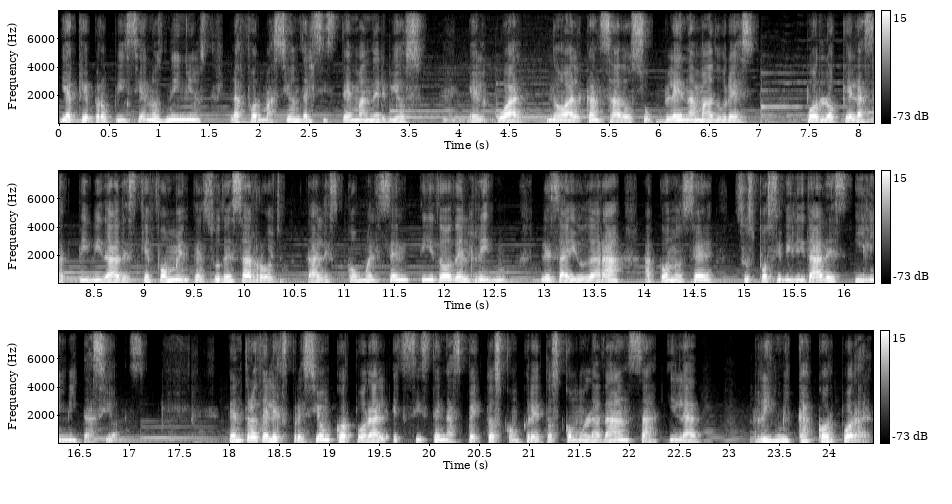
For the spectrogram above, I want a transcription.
ya que propicia en los niños la formación del sistema nervioso, el cual no ha alcanzado su plena madurez, por lo que las actividades que fomenten su desarrollo, como el sentido del ritmo, les ayudará a conocer sus posibilidades y limitaciones. Dentro de la expresión corporal existen aspectos concretos como la danza y la rítmica corporal.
